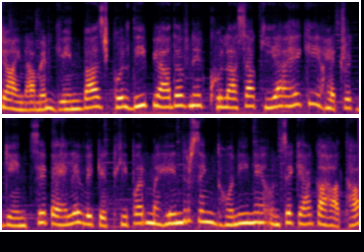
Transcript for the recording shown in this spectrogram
चाइनामैन गेंदबाज कुलदीप यादव ने खुलासा किया है कि हैट्रिक गेंद से पहले विकेटकीपर महेंद्र सिंह धोनी ने उनसे क्या कहा था?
